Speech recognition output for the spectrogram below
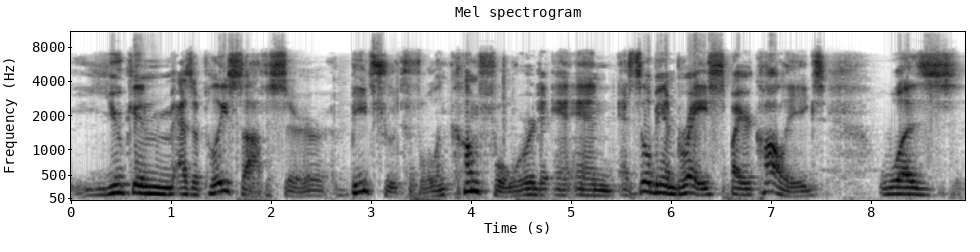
you can, as a police officer, be truthful and come forward and, and, and still be embraced by your colleagues was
